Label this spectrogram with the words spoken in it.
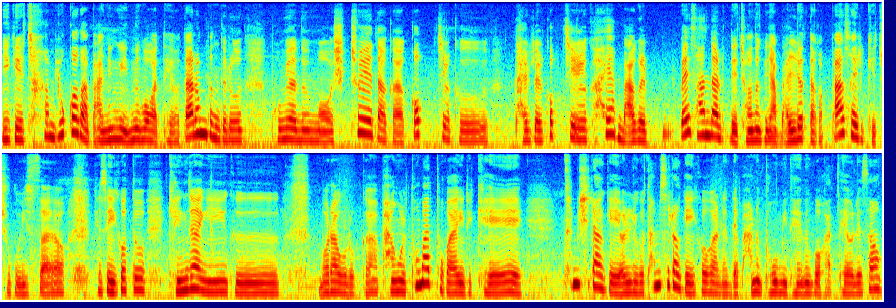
이게 참 효과가 많이 있는 것 같아요. 다른 분들은 보면은 뭐 식초에다가 껍질 그 달걀 껍질 그 하얀 막을 빼서 한다는데 저는 그냥 말렸다가 빠서 이렇게 주고 있어요. 그래서 이것도 굉장히 그 뭐라 그럴까 방울 토마토가 이렇게 틈실하게 열리고 탐스럽게 익어가는데 많은 도움이 되는 것 같아요. 그래서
